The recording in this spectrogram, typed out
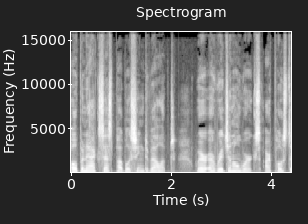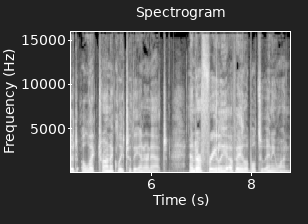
open access publishing developed, where original works are posted electronically to the Internet and are freely available to anyone.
